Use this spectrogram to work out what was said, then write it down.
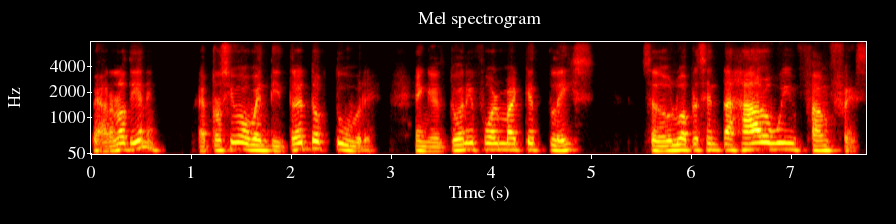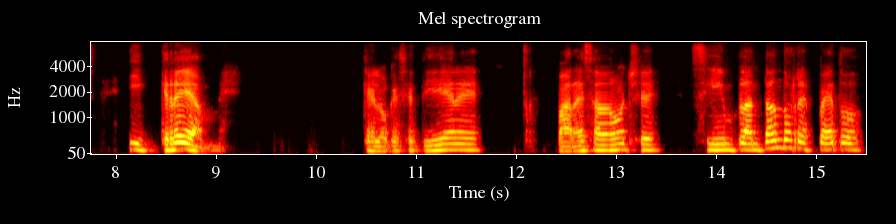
Pues ahora lo tienen. El próximo 23 de octubre, en el 24 Marketplace, CW presenta Halloween Fan Fest y créanme que lo que se tiene para esa noche, si implantando respeto,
